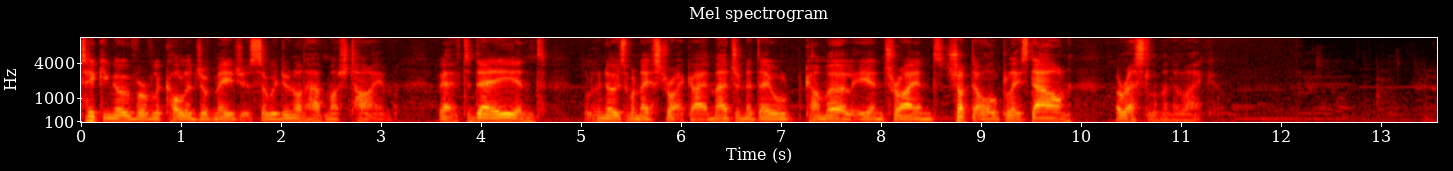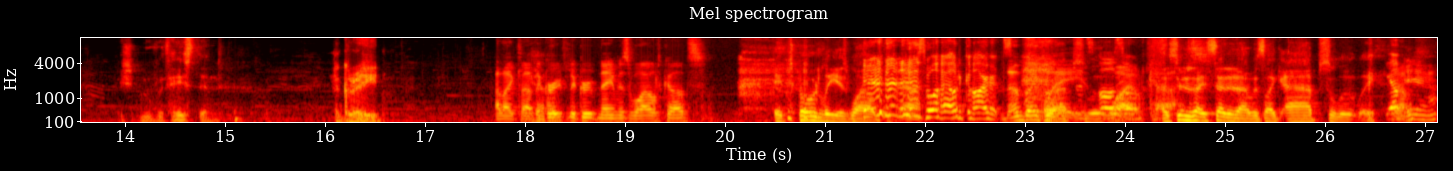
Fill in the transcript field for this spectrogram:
taking over of the College of Mages, so we do not have much time. We have today, and well, who knows when they strike. I imagine that they will come early and try and shut the whole place down, arrest them and the like. We should move with haste then. Agreed. I like that. The Yeah. group, the group name is Wildcards. It totally is wild. it is wild cards. Number plays absolutely. Awesome. Wildcards. as soon as I said it, I was like, absolutely. Yep. Yeah.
